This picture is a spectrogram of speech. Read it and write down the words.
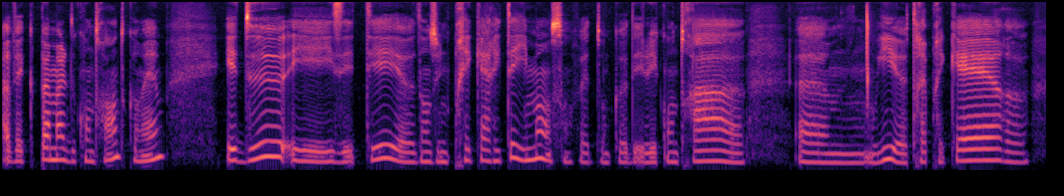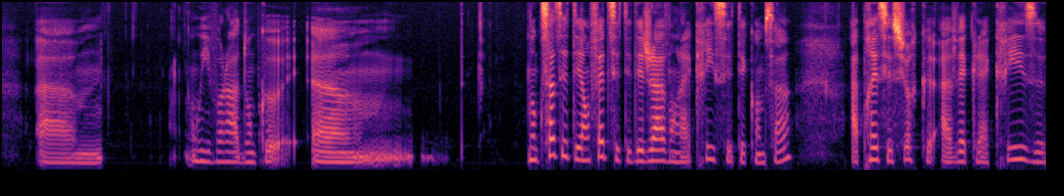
avec pas mal de contraintes quand même. Et deux, et ils étaient dans une précarité immense en fait. Donc les contrats, oui, très précaires. oui, voilà. Donc donc ça, c'était en fait, c'était déjà avant la crise, c'était comme ça. Après, c'est sûr qu'avec la crise, euh,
